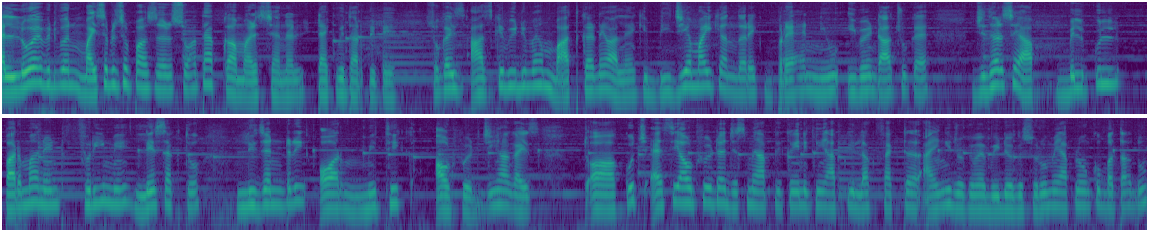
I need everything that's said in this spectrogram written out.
हेलो एवरीवन माय सेल्फ पासर स्वागत है आपका हमारे चैनल टेक विद आरपी पे। सो so गाइज़ आज के वीडियो में हम बात करने वाले हैं कि बीजीएमआई के अंदर एक ब्रांड न्यू इवेंट आ चुका है जिधर से आप बिल्कुल परमानेंट फ्री में ले सकते हो लीजेंडरी और मिथिक आउटफिट जी हाँ गाइज़ तो, आ, कुछ ऐसी आउटफिट है जिसमें आपकी कहीं ना कहीं आपकी लक फैक्टर आएँगी जो कि मैं वीडियो के शुरू में आप लोगों को बता दूँ।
